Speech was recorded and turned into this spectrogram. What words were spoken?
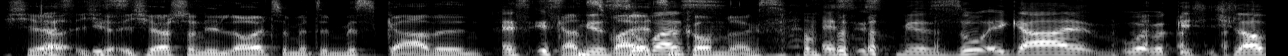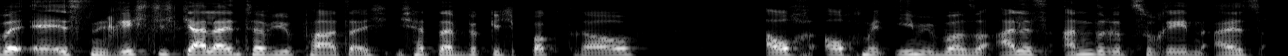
Ich höre ich, ich hör schon die Leute mit den Mistgabeln Es ist ganz mir weit, sowas, kommen langsam. es ist mir so egal, wirklich. Ich glaube, er ist ein richtig geiler Interviewpartner. Ich, ich hatte da wirklich Bock drauf. Auch, auch mit ihm über so alles andere zu reden, als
